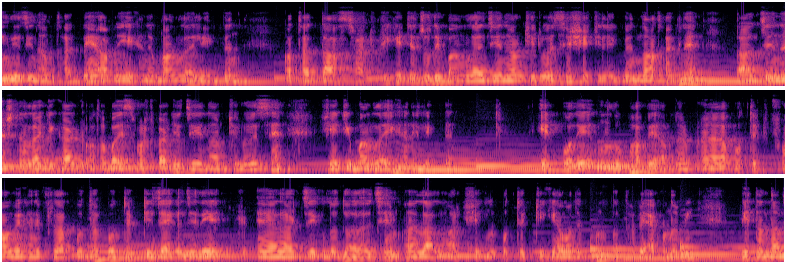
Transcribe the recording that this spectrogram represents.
ইংরেজি নাম থাকবে, আপনি এখানে বাংলায় লিখবেন। অর্থাৎ তার সার্টিফিকেটে যদি বাংলায় যে নামটি রয়েছে, সেটি লিখবেন। না থাকলে তার যে ন্যাশনাল আইডি কার্ড অথবা স্মার্ট কার্ডে যে নামটি রয়েছে, সেটি বাংলায় এখানে লিখবেন। এরপরে অনুরূপভাবে আপনার প্রত্যেকটি ফর্ম এখানে ফিল আপ করতে হবে। প্রত্যেকটি জায়গায় যে রেড অ্যালার্ট যেগুলো দেওয়া রয়েছে লাল মার্ক সেগুলো প্রত্যেকটিকে আমাদের পূরণ করতে হবে। এখন আমি পিতার নাম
